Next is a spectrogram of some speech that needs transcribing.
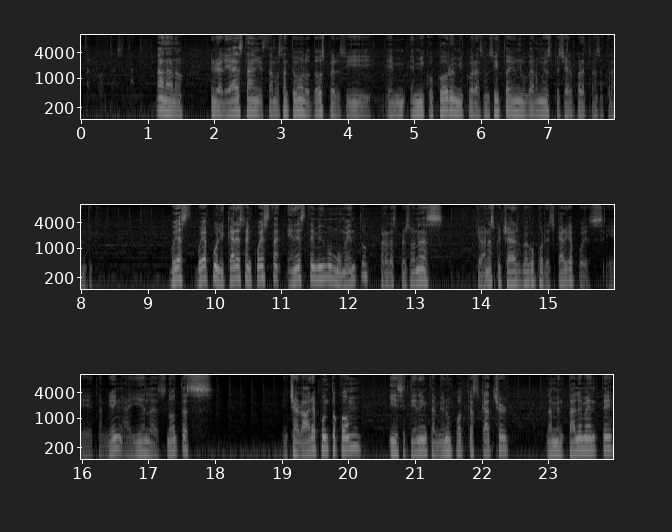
Está mejor Transatlantic. No, no, no. En realidad están, están bastante buenos los dos, pero sí, en, mi cocoro, en mi corazoncito hay un lugar muy especial para Transatlantic. Voy a, voy a publicar esa encuesta en este mismo momento para las personas que van a escuchar luego por descarga, pues eh, también ahí en las notas en charlavaria.com y si tienen también un podcast catcher, lamentablemente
